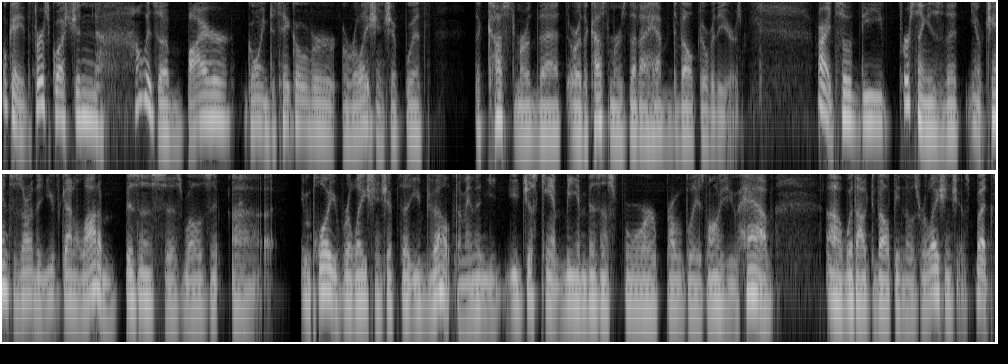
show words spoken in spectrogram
Okay, the first question How is a buyer going to take over a relationship with the customer that or the customers that I have developed over the years. All right, so the first thing is that you know chances are that you've got a lot of business as well as uh, employee relationships that you've developed. I mean, that you you just can't be in business for probably as long as you have uh, without developing those relationships. But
